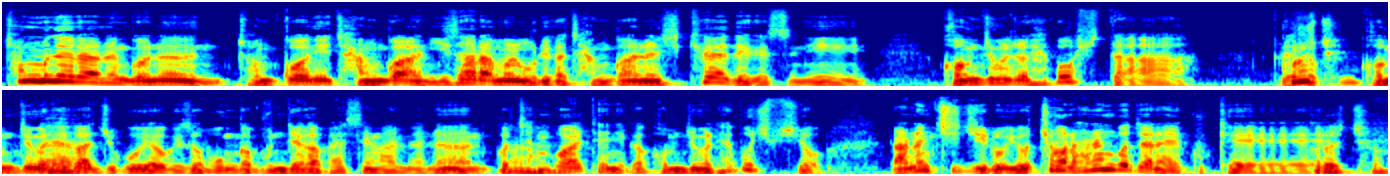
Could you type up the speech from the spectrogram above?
청문회라는 거는 정권이 장관 이 사람을 우리가 장관을 시켜야 되겠으니 검증을 좀 해봅시다. 그래서 그렇지. 검증을 네. 해가지고 여기서 뭔가 문제가 발생하면은 그거 네. 참고할 테니까 검증을 해보십시오라는 취지로 요청을 하는 거잖아요 국회에. 그렇죠.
